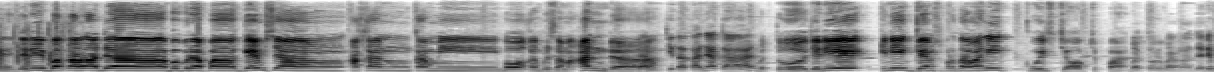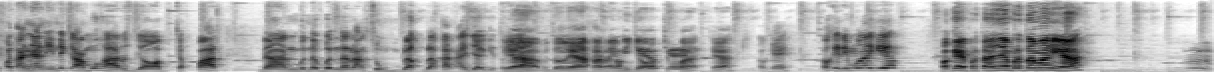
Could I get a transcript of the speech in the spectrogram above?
Nih, jadi bakal ada beberapa games yang akan kami bawakan bersama Anda. Dan kita tanyakan. Betul. Jadi ini games pertama nih kuis jawab cepat. Betul banget. Jadi pertanyaan ini kamu harus jawab cepat dan bener-bener langsung belak-belakan aja gitu Ya, ya. betul ya, karena ini Oke, jawab oke. cepat ya. Oke. Oke, dimulai Ki. Oke, pertanyaan pertama nih ya. Hmm.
